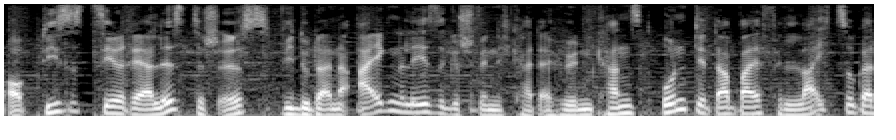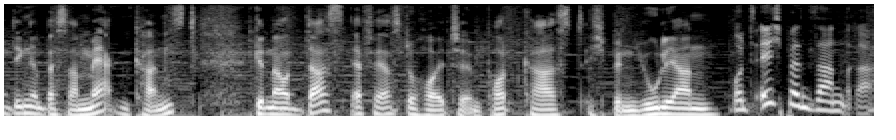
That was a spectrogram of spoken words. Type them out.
Ob dieses Ziel realistisch ist, wie du deine eigene Lesegeschwindigkeit erhöhen kannst und dir dabei vielleicht sogar Dinge besser merken kannst, genau das erfährst du heute im Podcast. Ich bin Julian. Und ich bin Sandra.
